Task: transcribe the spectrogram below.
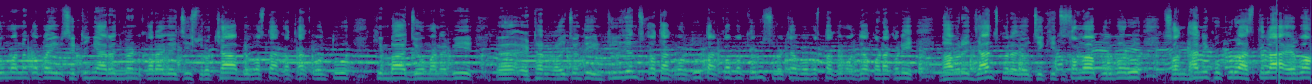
जो सिटिंग आरेजमेंट कर সুরক্ষা ব্যবস্থা কথা কুহতু কিংবা যে বি এঠার রয়েছেন ইন্টেলিজেন্স কথা কুহতু তাঁর পক্ষ সুরক্ষা ব্যবস্থা কড়াকড়ি ভাবে যাঞ্চ করা যাচ্ছে কিছু সময় পূর্বর সন্ধানী কুকুর আসছিলা এবং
